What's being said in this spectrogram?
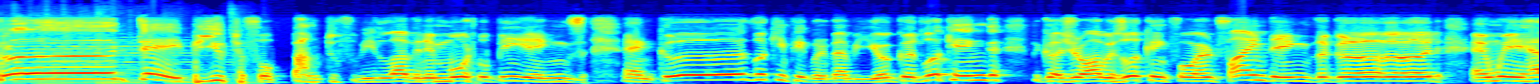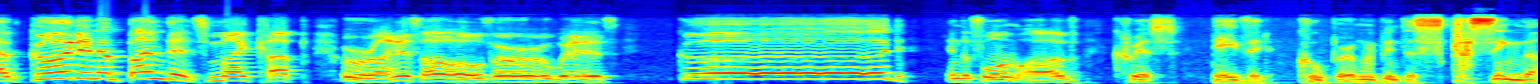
Good day, beautiful, bountiful, beloved, immortal beings, and good looking people. Remember, you're good looking because you're always looking for and finding the good. And we have good in abundance. My cup runneth over with good in the form of Chris David Cooper. And we've been discussing the,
